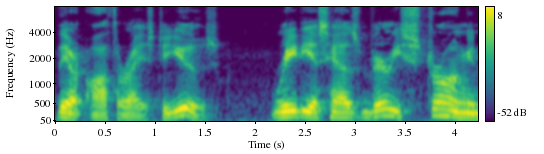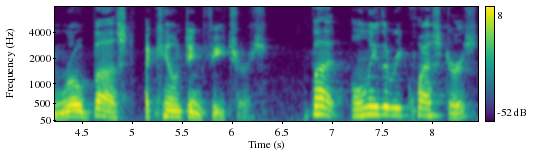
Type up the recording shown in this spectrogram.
they are authorized to use. Radius has very strong and robust accounting features. But only the requesters,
